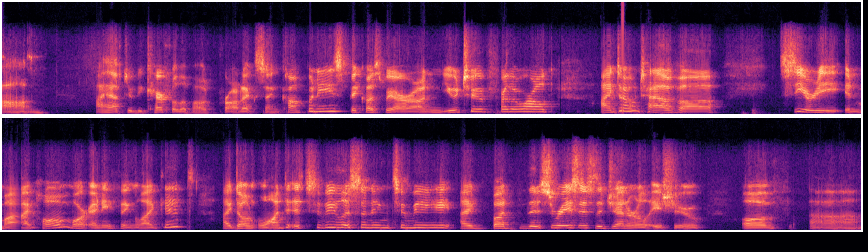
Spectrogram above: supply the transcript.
Um, I have to be careful about products and companies because we are on YouTube for the world. I don't have a Siri in my home or anything like it. I don't want it to be listening to me. I, but this raises the general issue of, uh,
